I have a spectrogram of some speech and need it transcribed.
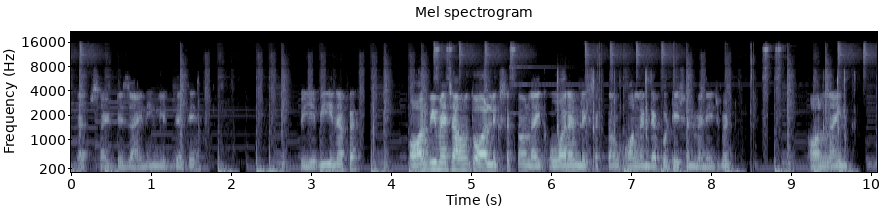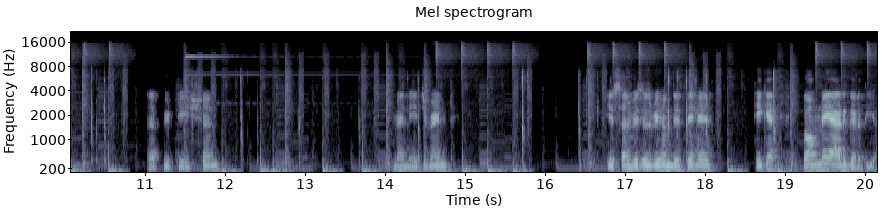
वेबसाइट डिज़ाइनिंग लिख देते हैं। तो ये भी इनफ है। और भी मैं चाहूँ तो और लिख सकता हूँ लाइक ओआरएम लिख सकता हूँ। Online deputation management online reputation management ये सर्विसेज़ भी हम देते हैं, ठीक है? तो हमने ऐड कर दिया।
